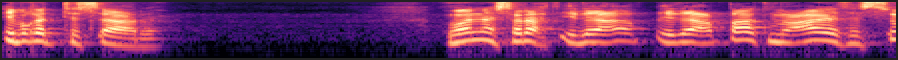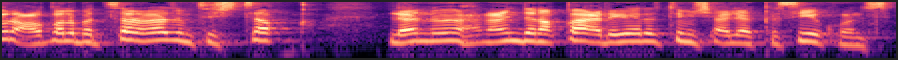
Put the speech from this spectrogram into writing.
يبغى التسارع. وأنا شرحت إذا إذا أعطاك معادلة السرعة وطلب التسارع لازم تشتق لأنه إحنا عندنا قاعدة غير تمشي عليها ك sequence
